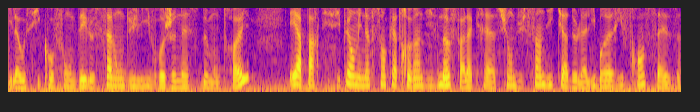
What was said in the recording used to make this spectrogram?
Il a aussi cofondé le Salon du livre jeunesse de Montreuil et a participé en 1999 à la création du syndicat de la librairie française.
